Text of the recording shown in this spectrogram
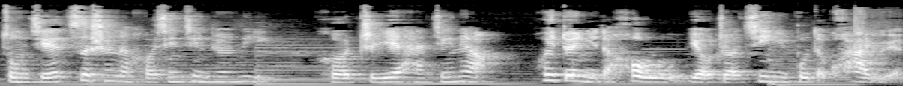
总结自身的核心竞争力和职业含金量，会对你的后路有着进一步的跨越。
